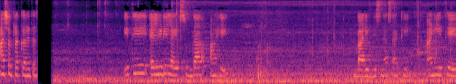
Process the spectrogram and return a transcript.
अशा प्रकारे त्या इथे एल ई डी लाईटसुद्धा आहे. बारीक दिसण्यासाठी. आणि इथे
